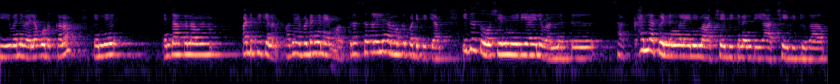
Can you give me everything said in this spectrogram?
ജീവന് വില കൊടുക്കണം എന്ന് എന്താക്കണം? പഠിപ്പിക്കണം. അത് എവിടെങ്ങനെ? മദ്രസകളിൽ നമുക്ക് പഠിപ്പിക്കാം. ഇത് സോഷ്യൽ മീഡിയയിൽ വന്നിട്ട് സകല പെണ്ണുങ്ങളെയും ആക്ഷേപിക്കണം. എന്ത് ചെയ്യുക? ആക്ഷേപിക്കുക.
